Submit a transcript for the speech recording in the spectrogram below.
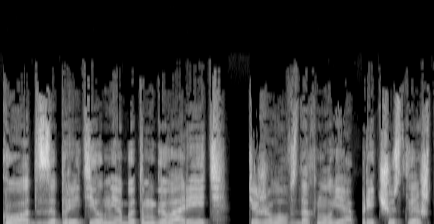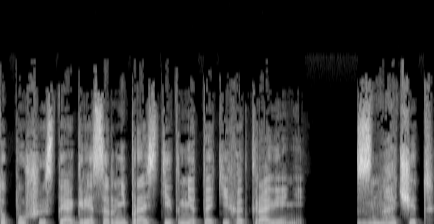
«Кот запретил мне об этом говорить», — тяжело вздохнул я, предчувствуя, что пушистый агрессор не простит мне таких откровений. «Значит,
